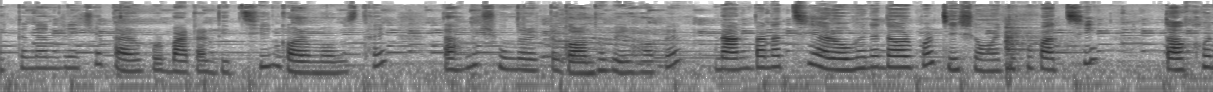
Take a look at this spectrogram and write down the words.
একটা নান রেখে তার উপর বাটার দিচ্ছি গরম অবস্থায়। তাহলে সুন্দর একটা গন্ধ বের হবে। নান বানাচ্ছি আর ওভেনে দেওয়ার পর যে সময়টুকু পাচ্ছি, তখন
